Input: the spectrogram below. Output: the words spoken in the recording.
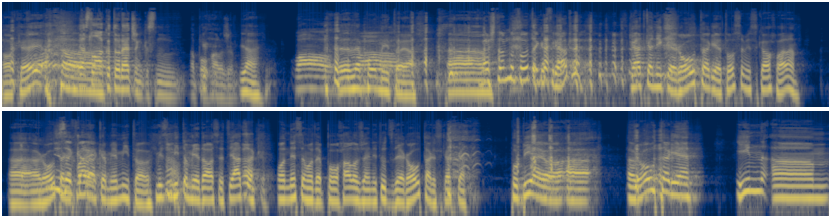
Okay. Uh, Jaz lahko to rečem, ker sem na pol halo že. ja, Wow. lepo mi to je. Ja. Uh, Imaš tam na pol tega prijatelja? Skratka, neke routerje, to sem iskal, hvala. Uh, router, hvala, ker mi je mito. Mislim, mito mi je dal asociacijo. Okay. On ne samo, da je po haloženi, tudi zdaj router. Skratka, pobijajo uh, routerje in um,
